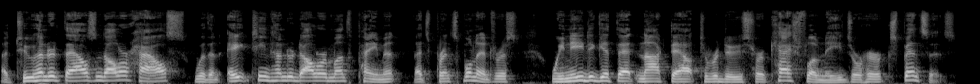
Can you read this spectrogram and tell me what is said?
a $200,000 house with an $1,800 a month payment. That's principal and interest. We need to get that knocked out to reduce her cash flow needs or her expenses.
